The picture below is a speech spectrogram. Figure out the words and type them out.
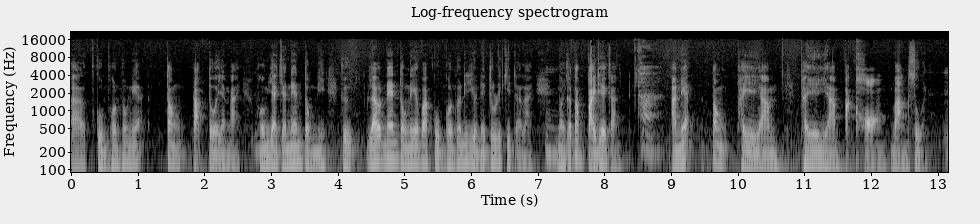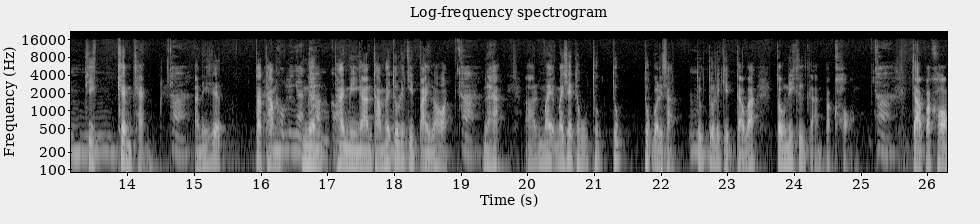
อ่ากลุ่มคนพวกเนี้ยต้องปรับตัวยังไง ผมอยากจะเน้นตรงนี้คือแล้วเน้นตรงนี้ว่ากลุ่มคนพวกนี้อยู่ในธุรกิจอะไรอืมมันก็ต้องไปด้วยกันค่ะอันเนี้ยต้องพยายามพยายามประคองบางส่วนอืมที่เข้มแข็งค่ะอันนี้จะ ถ้าทให้เขามีงานำเงินทำก่อนให้มีงานทำให้ธุรกิจไปรอดค่ะนะฮะอ่าไม่ไม่ใช่ทุกทุกทุกทุกบริษัทอืมทุกธุรกิจแต่ว่าตรงนี้คือการประคองค่ะจากประคอง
